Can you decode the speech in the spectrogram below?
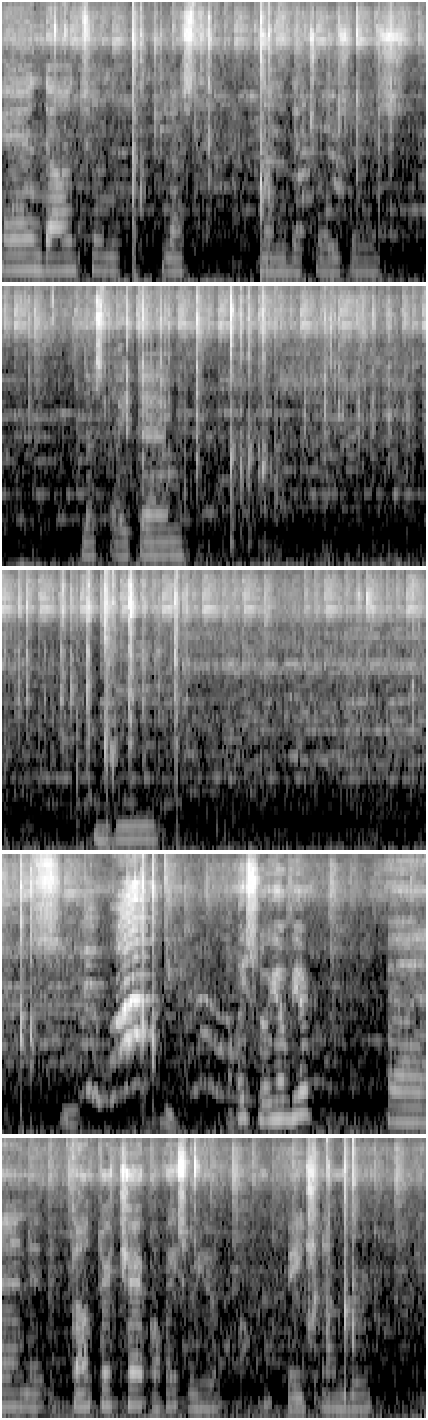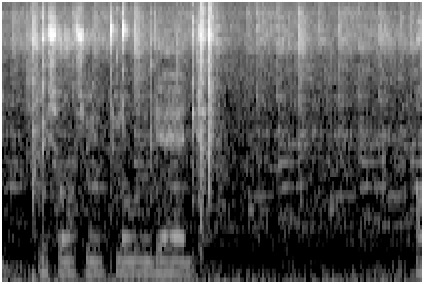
And down to last. None of the choices last item B C D okay so you have here and counter check okay so you have page number is also included oh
